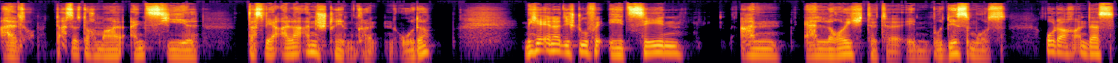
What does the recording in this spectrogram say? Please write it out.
also, das ist doch mal ein Ziel, das wir alle anstreben könnten, oder? Mich erinnert die Stufe E10 an Erleuchtete im Buddhismus oder auch an das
